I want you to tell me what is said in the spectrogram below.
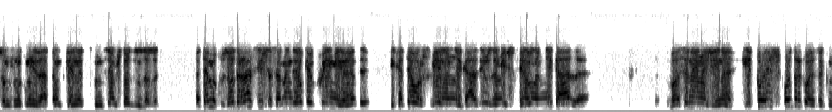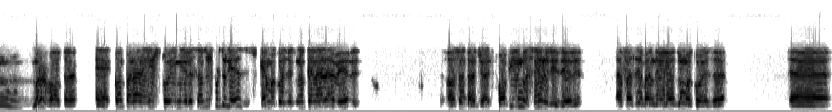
somos uma comunidade tão pequena que conhecemos todos uns aos outros até me acusou de racista, sabendo ele que eu fui imigrante e que até o recebia na minha casa e os amigos dele na minha casa. Você não imagina. E depois, outra coisa que me revolta é compararem isto com a imigração dos portugueses, que é uma coisa que não tem nada a ver. Ó Santo Jorge, ouvi uma senhora dizer, a fazer bandeira de uma coisa, uh,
